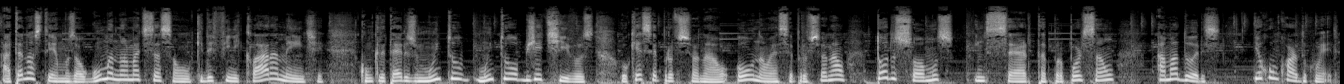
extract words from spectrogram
Até nós termos alguma normatização que define claramente, com critérios muito, muito objetivos, o que é ser profissional ou não é ser profissional, todos somos, em certa proporção, amadores. E eu concordo com ele.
